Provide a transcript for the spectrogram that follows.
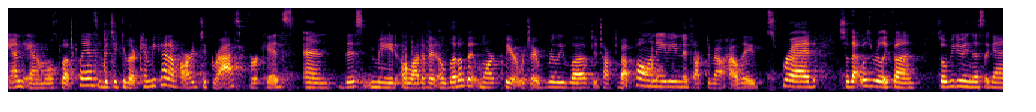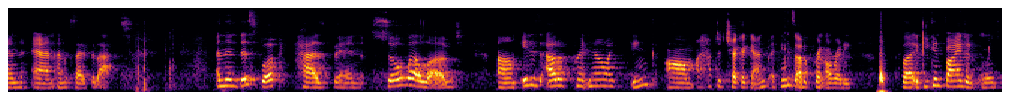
and animals, but plants in particular can be kind of hard to grasp for kids. And this made a lot of it a little bit more clear, which I really loved. It talked about pollinating, it talked about how they spread. So that was really fun. So I'll be doing this again and I'm excited for that. And then this book has been so well loved. Um, it is out of print now, I think. Um, I have to check again, but I think it's out of print already. But if you can find an old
